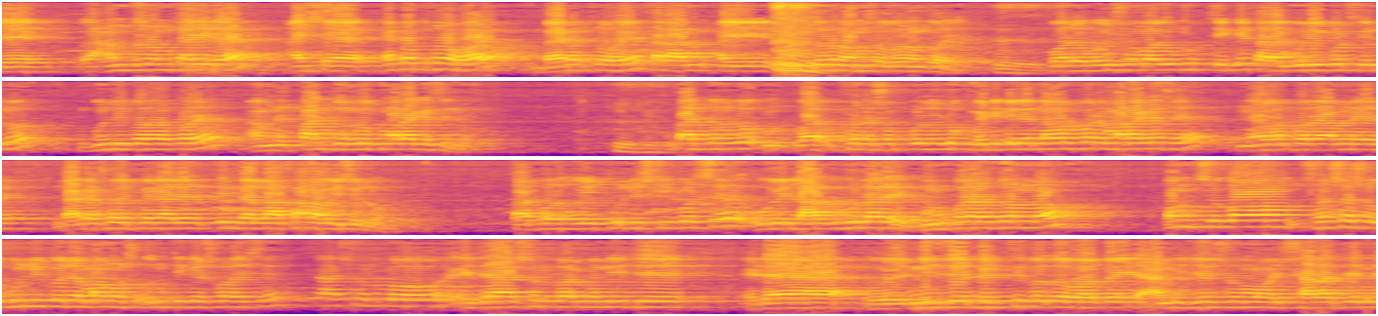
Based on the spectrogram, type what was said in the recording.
যে আন্দোলনকারীরা এসে একত্র হয় বা একত্র হয়ে তারা এই আন্দোলনে অংশগ্রহণ করে। পরে ওই সময় উপর থেকে তারা গুলি করছিল। গুলি করার পরে আমাদের পাঁচজন লোক মারা গেছিল। পাঁচজন লোক পরে সবগুলো লোক মেডিকেলে নেওয়ার পরে মারা গেছে। নেওয়ার পরে আপনার ঢাকা শহীদ মিনারে তিনটা লাশ আনা হয়েছিল। তারপরে ওই পুলিশ কি করছে? ওই লাশগুলারে গুম করার জন্য কমসে কম ছয় সাতশো গুলি করে মানুষ ওদিকে সরাইছে। আসলে, এটা আসলে আমি নিজে, এটা ওই নিজের ব্যক্তিগতভাবে আমি যে সময় সারাদিন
